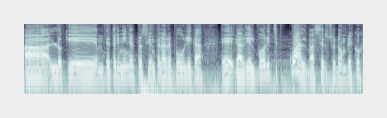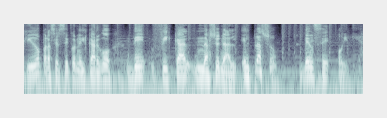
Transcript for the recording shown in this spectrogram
a lo que determine el presidente de la República, eh, Gabriel Boric, cuál va a ser su nombre escogido para hacerse con el cargo de fiscal nacional. El plazo vence hoy día.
